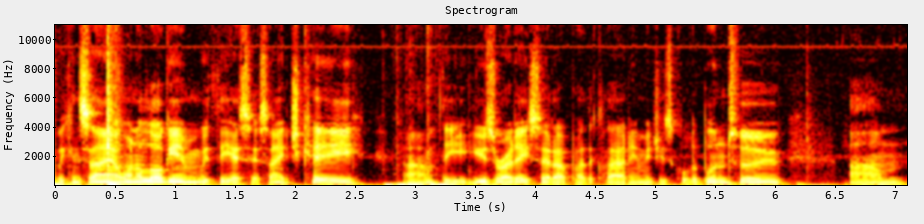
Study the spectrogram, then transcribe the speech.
we can say I want to log in with the SSH key. Um, the user ID set up by the cloud image is called Ubuntu. Um,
